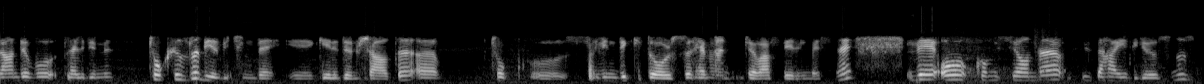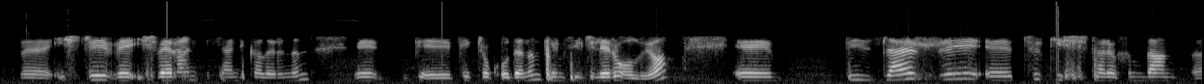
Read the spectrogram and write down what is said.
randevu talebimiz çok hızlı bir biçimde e, geri dönüş aldı. E, çok e, sevindik doğrusu hemen cevap verilmesine ve o komisyonda siz daha iyi biliyorsunuz e, işçi ve işveren sendikalarının ve e, pek çok odanın temsilcileri oluyor. E, bizler e, Türk İş tarafından e,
